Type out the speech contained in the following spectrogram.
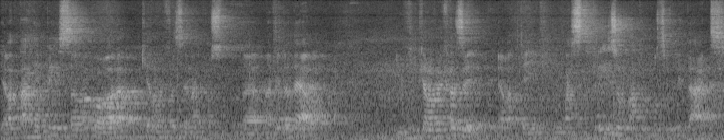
E ela está repensando agora o que ela vai fazer na, na, na vida dela. E o que, que ela vai fazer? Ela tem umas três ou quatro possibilidades.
